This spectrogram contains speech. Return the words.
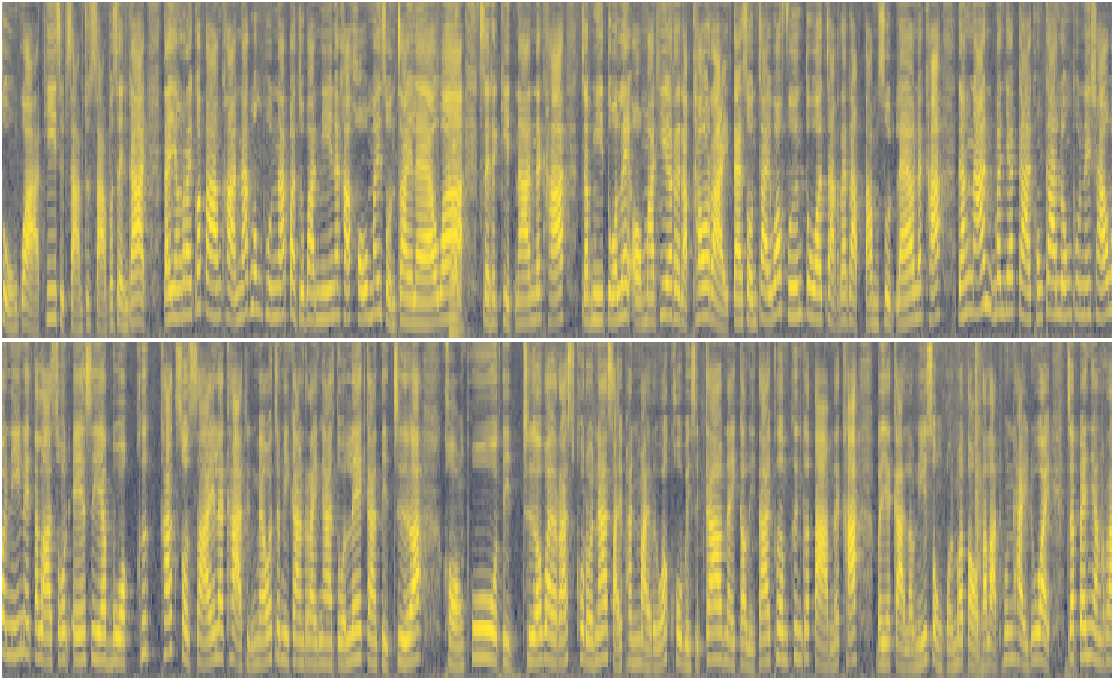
สูงกว่าที่ 13.3%ได้ แต่อย่างไรก็ตามค่ะนักลงทุนณปัจจุบันนี้นะคะเขาไม่สนใจแล้วว่าครับเศรษฐกิจนั้นนะคะ จะมีตัวเลขออกมาที่ระดับเท่าไหร่ แต่สนใจว่าฟื้นตัวจากระดับต่ำสุดแล้วนะคะ ดังนั้นบรรยากาศของการลงทุนในเช้าวันนี้ในตลาดโซนเอเชียบวกคึกคักสดใสแหละค่ะถึงแม้ว่าจะมีการรายงานตัวเลขการติดเชื้อของผู้ติดเชื้อไวรัสโคโรนาสายพันธุ์ใหม่หรือว่าโควิด -19 ในเกาหลีใต้เพิ่มขึ้นก็ตามนะคะ บรรยากาศเหล่านี้ส่งผลมาต่อตลาดหุ้นไทยด้วย จะเป็นอย่างไร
